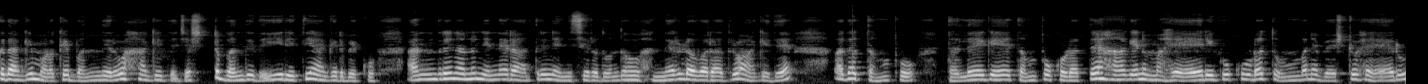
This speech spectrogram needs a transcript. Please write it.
ಚಿಕ್ಕದಾಗಿ ಮೊಳಕೆ ಬಂದಿರೋ ಹಾಗಿದೆ ಜಸ್ಟ್ ಬಂದಿದೆ. ಈ ರೀತಿ ಆಗಿರಬೇಕು. ಅಂದರೆ ನಾನು ನಿನ್ನೆ ರಾತ್ರಿ ನೆನೆಸಿರೋದು ಒಂದು ಹನ್ನೆರಡು ಅವರ್ ಆದರೂ ಆಗಿದೆ. ಅದು ತಂಪು. ತಲೆಗೆ ತಂಪು ಕೊಡುತ್ತೆ. ಹಾಗೆ ನಮ್ಮ ಹೇರಿಗೂ ಕೂಡ ತುಂಬಾ ಬೆಸ್ಟು ಹೇರು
